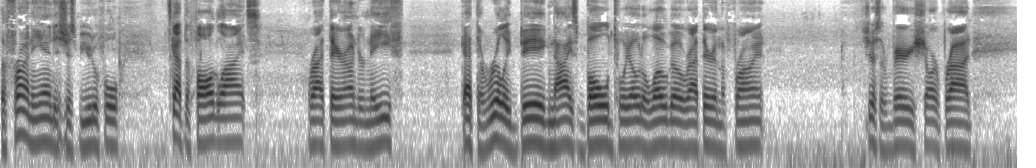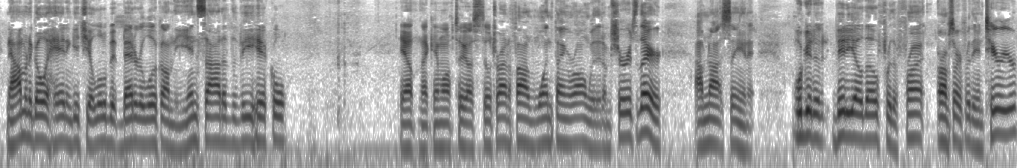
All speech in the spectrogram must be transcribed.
The front end is just beautiful. It's got the fog lights right there underneath. Got the really big nice bold toyota logo right there in the front. It's just a very sharp ride. Now i'm going to go ahead and get you a little bit better look on the inside of the vehicle. Yep that came off too. I was still trying to find one thing wrong with it. I'm sure it's there. I'm not seeing it We'll get a video though for the front, or I'm sorry, for the interior,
